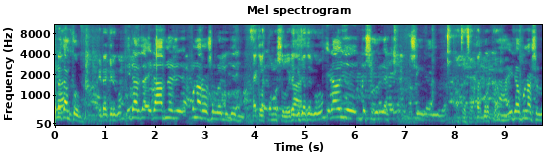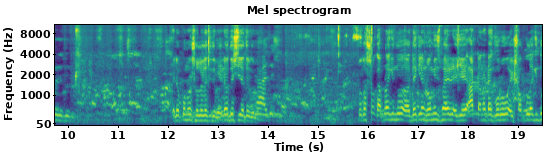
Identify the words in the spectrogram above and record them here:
এটা দাম কম। এটা কীরকম? এটা এটা আপনার পনেরো ষোলো লিখে দিন। এক লাখ পনেরো ষোলো এটা কি জাতের গরু? এটা ওই যে দেশি গরু আর কি আচ্ছা আচ্ছা তারপর একটা হ্যাঁ এটা পনেরো ষোলো দিয়ে দিন। এটা পনেরো ষোলো দিতে পারে এটাও দেশি জাতের গরু? হ্যাঁ দেশি। তো দর্শক আপনারা কিন্তু দেখলেন রমিজ ভাইয়ের এই যে আটটানোটা গরু এই সবগুলো কিন্তু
